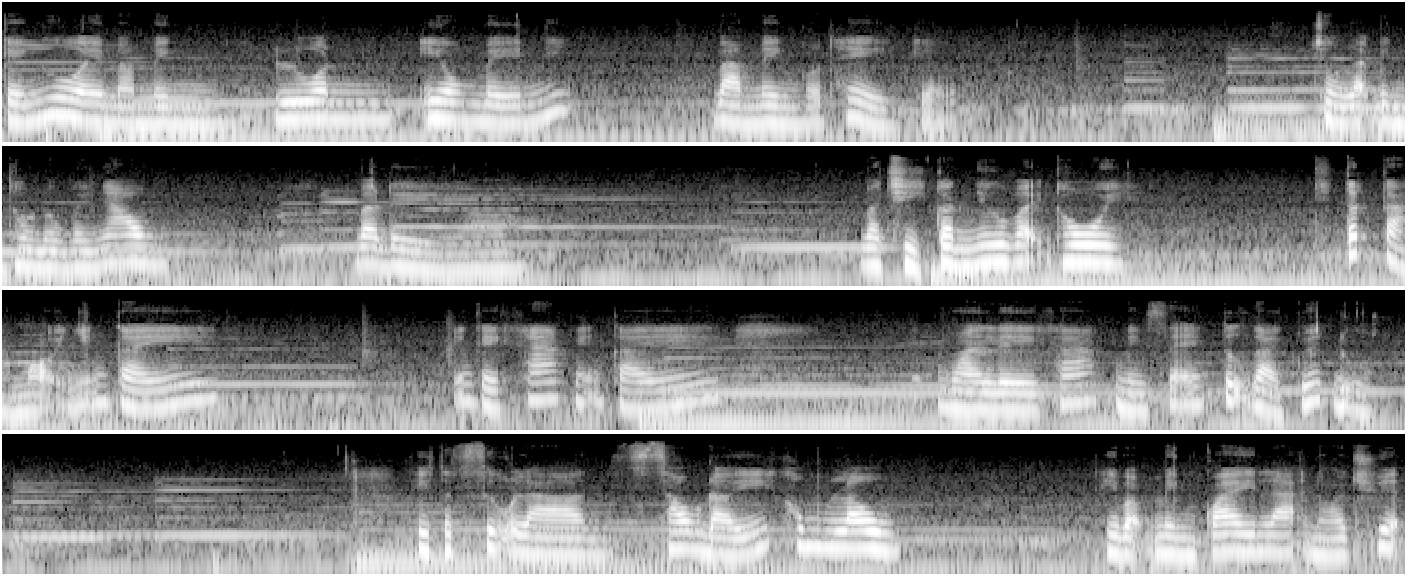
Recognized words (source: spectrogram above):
cái người mà mình luôn yêu mến ý, và mình có thể kiểu trở lại bình thường được với nhau. Và để ờ, và chỉ cần như vậy thôi thì tất cả mọi những cái những cái khác những cái ngoài lề khác mình sẽ tự giải quyết được. Thì thật sự là sau đấy không lâu thì bọn mình quay lại nói chuyện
